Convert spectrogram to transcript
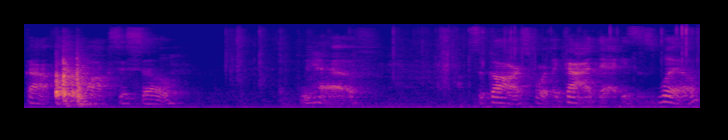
Godfather boxes. So we have cigars for the God Daddies as well.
